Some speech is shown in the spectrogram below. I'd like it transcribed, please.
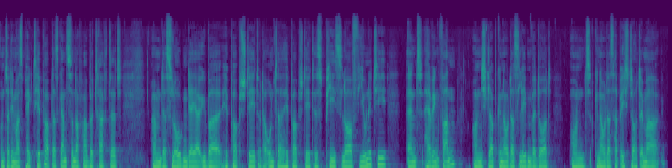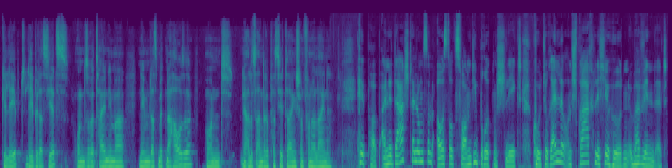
unter dem Aspekt Hip-Hop das Ganze nochmal betrachtet, ähm, der Slogan, der ja über Hip-Hop steht oder unter Hip-Hop steht, ist Peace, Love, Unity and Having Fun. Und ich glaube, genau das leben wir dort. Und genau das habe ich dort immer gelebt, lebe das jetzt. Unsere Teilnehmer nehmen das mit nach Hause und ja, alles andere passiert da eigentlich schon von alleine. Hip-Hop, eine Darstellungs- und Ausdrucksform, die Brücken schlägt, kulturelle und sprachliche Hürden überwindet.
